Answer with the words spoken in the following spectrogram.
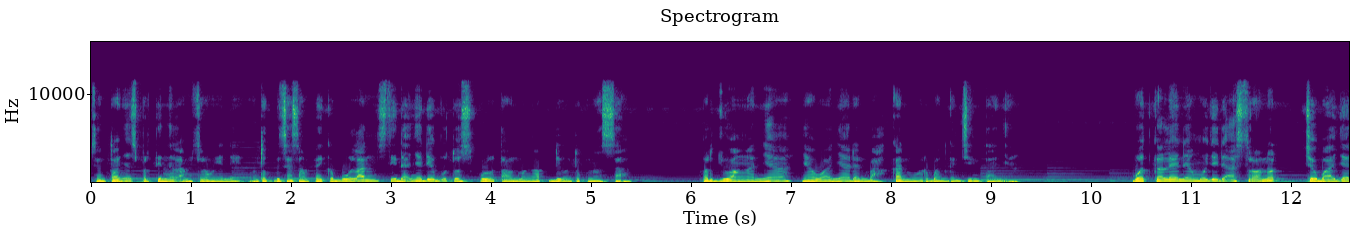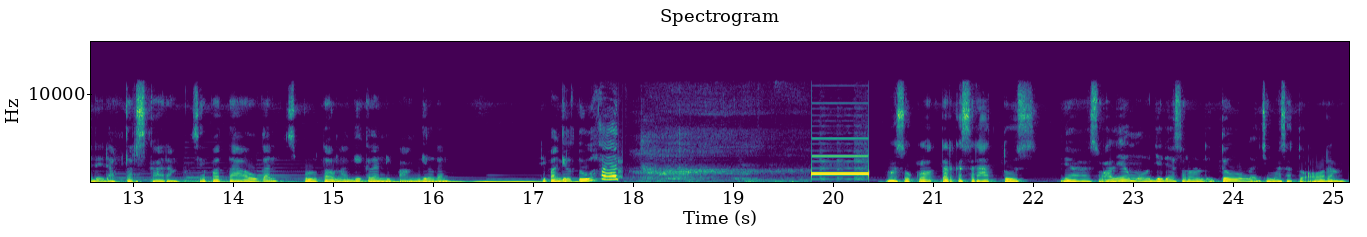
contohnya seperti Neil Armstrong ini untuk bisa sampai ke bulan setidaknya dia butuh 10 tahun mengabdi untuk NASA perjuangannya, nyawanya, dan bahkan mengorbankan cintanya. Buat kalian yang mau jadi astronot, coba aja deh daftar sekarang. Siapa tahu kan 10 tahun lagi kalian dipanggil kan. Dipanggil Tuhan masuk kloter ke 100 ya soalnya yang mau jadi astronot itu nggak cuma satu orang.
